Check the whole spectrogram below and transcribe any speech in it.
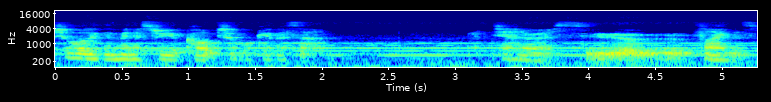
surely the Ministry of Culture will give us a, a generous Yeah. Uh, finder's fee.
